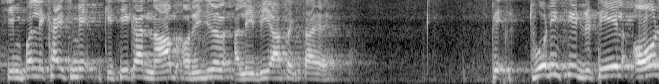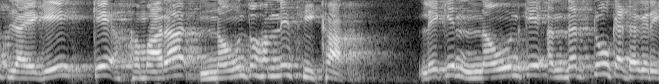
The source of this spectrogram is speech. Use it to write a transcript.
सिंपल लिखा है, इसमें किसी का नाम ओरिजिनल अली भी आ सकता है। फिर थोड़ी सी डिटेल और जाएगी कि हमारा नाउन तो हमने सीखा, लेकिन नाउन के अंदर टू कैटेगरी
